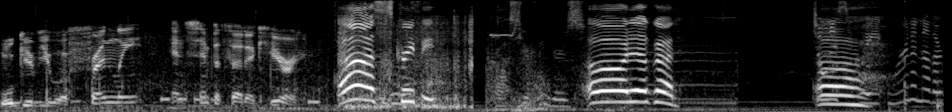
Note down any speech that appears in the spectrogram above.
will give you a friendly and sympathetic hearing. Ah, this is creepy. Cross your fingers. Oh, no good. Jonas, Uh. wait, we're in another.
